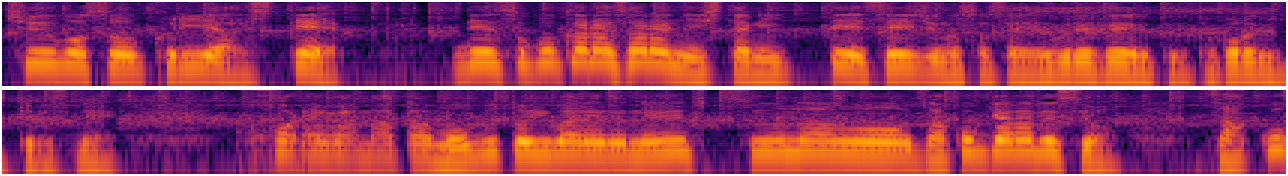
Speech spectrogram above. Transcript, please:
中ボスをクリアして、で、そこからさらに下に行って、聖樹の支えエブレフェールというところに行ってですね、これがまたモブと言われるね、普通のあの、雑魚キャラですよ。雑魚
